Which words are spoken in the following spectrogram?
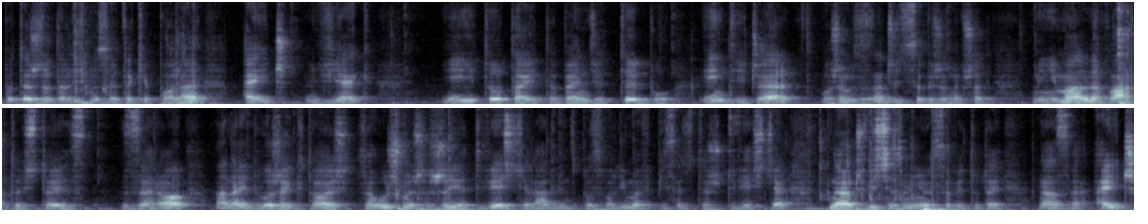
bo też dodaliśmy sobie takie pole, age, wiek i tutaj to będzie typu integer. Możemy zaznaczyć sobie, że na przykład minimalna wartość to jest 0, a najdłużej ktoś, załóżmy, że żyje 200 lat, więc pozwolimy wpisać też 200. No i oczywiście zmienimy sobie tutaj nazwę age.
